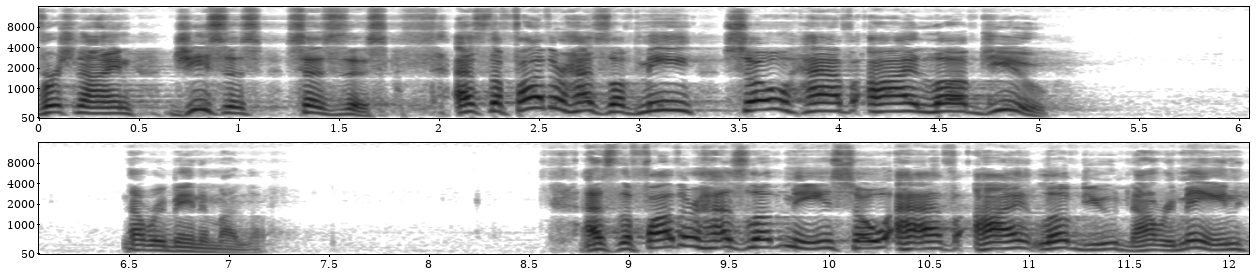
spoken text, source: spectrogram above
verse 9. Jesus says this As the Father has loved me, so have I loved you. Now remain in my love. As the Father has loved me, so have I loved you. Now remain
